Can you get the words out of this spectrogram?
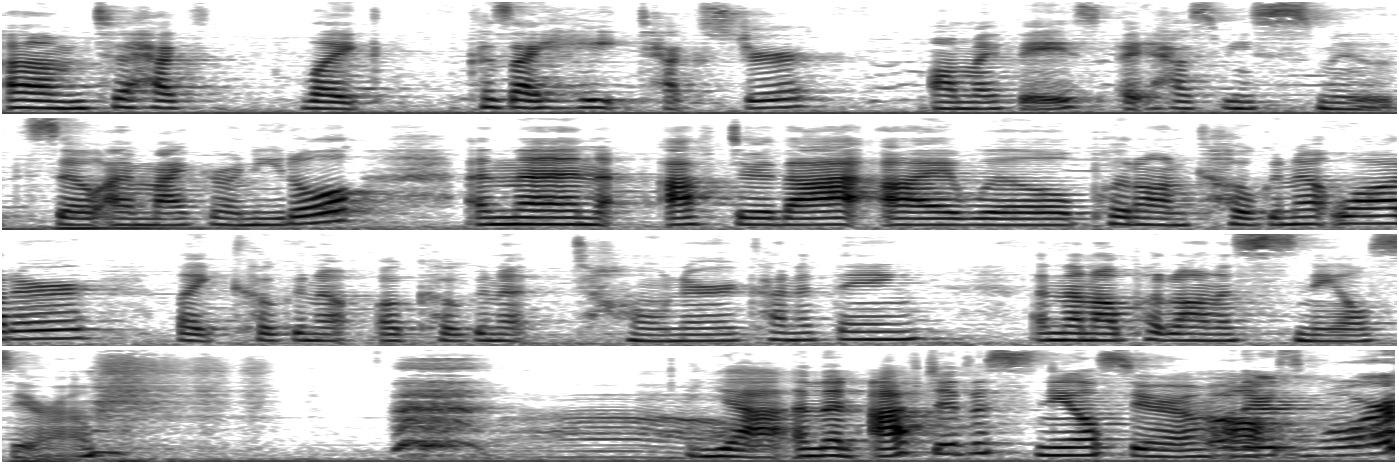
um, to hex like because I hate texture on my face. It has to be smooth, so I microneedle, and then after that, I will put on coconut water, like coconut a coconut toner kind of thing, and then I'll put on a snail serum. Yeah, and then after the snail serum, Oh, I'll- there's more?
